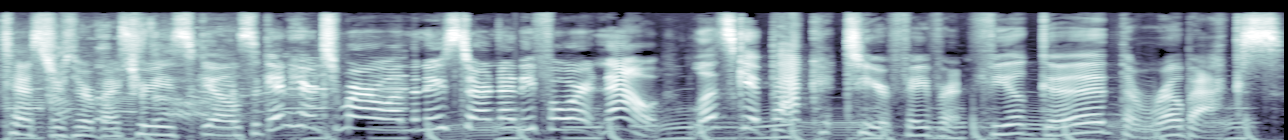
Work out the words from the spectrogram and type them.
Test your throwback trivia skills again here tomorrow on the new Star 94. Now, let's get back to your favorite feel good throwbacks.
